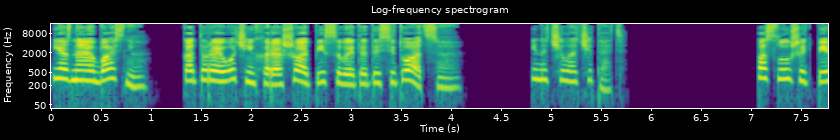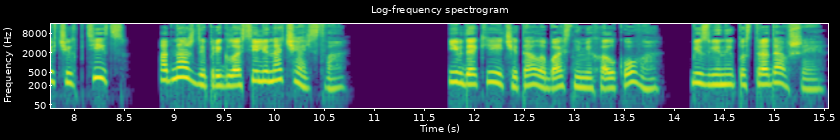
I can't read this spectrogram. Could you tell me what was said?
«Я знаю басню, которая очень хорошо описывает эту ситуацию», и начала читать. Послушать певчих птиц однажды пригласили начальство. Евдокия читала басню Михалкова «Без вины пострадавшие»,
